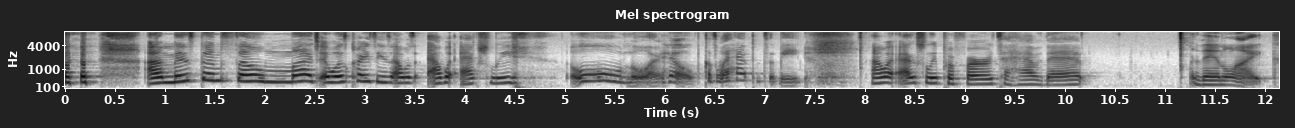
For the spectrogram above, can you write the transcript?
I miss them so much. And what's crazy is I was I would actually, oh Lord help, because what happened to me? I would actually prefer to have that than like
